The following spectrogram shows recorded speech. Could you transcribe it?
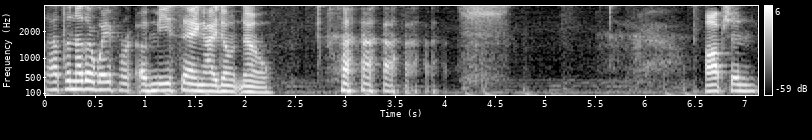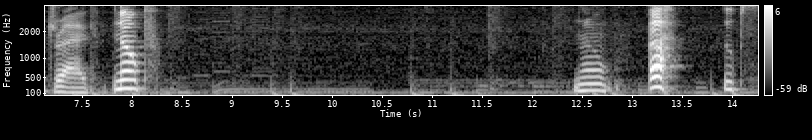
That's another way for, of me saying I don't know. Option, drag. Nope. No. Ah! Oops.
